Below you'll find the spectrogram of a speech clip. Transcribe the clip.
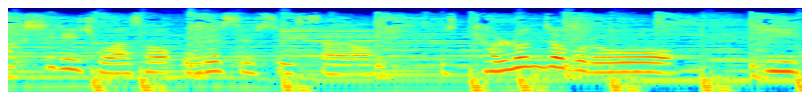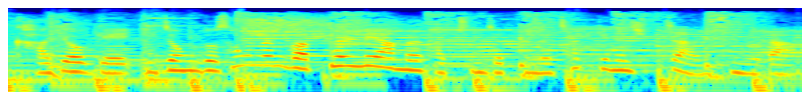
확실히 좋아서 오래 쓸 수 있어요. 결론적으로 이 가격에 이 정도 성능과 편리함을 갖춘 제품을 찾기는 쉽지 않습니다.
